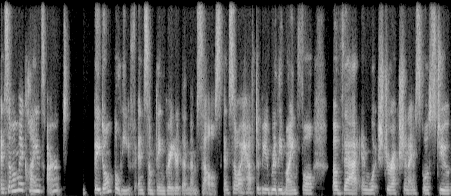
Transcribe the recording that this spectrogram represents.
And some of my clients aren't they don't believe in something greater than themselves. And so I have to be really mindful of that and which direction I'm supposed to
